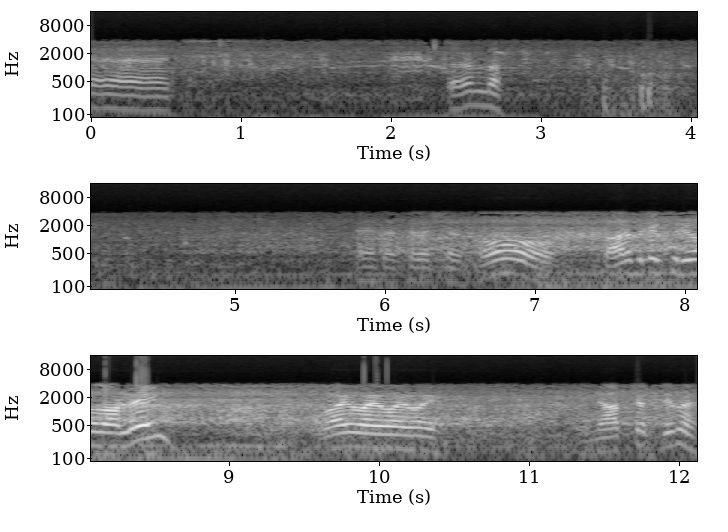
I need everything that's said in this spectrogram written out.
Evet. Durum bu. Evet arkadaşlar. Oo, kar bile kırıyorlar lan. Vay vay vay vay. E, ne yapacak değil mi?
